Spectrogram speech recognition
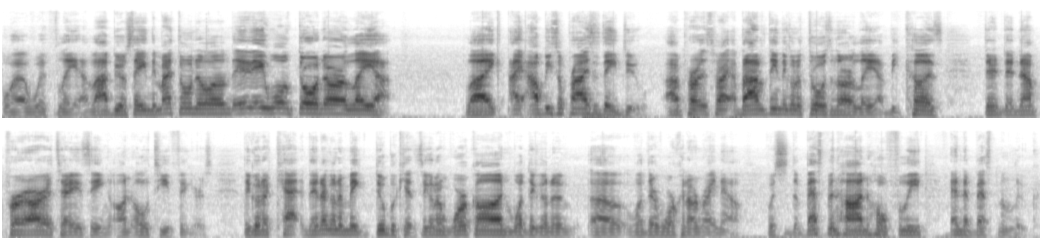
with Leia. A lot of people are saying they might throw another, they won't throw another Leia. Like I, I'll be surprised if they do. I'm but I don't think they're gonna throw us another Leia because they're they're not prioritizing on OT figures. They're gonna cat. They're not gonna make duplicates. They're gonna work on what they're gonna uh, what they're working on right now, which is the Bespin Han, hopefully, and the Bespin Luke.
